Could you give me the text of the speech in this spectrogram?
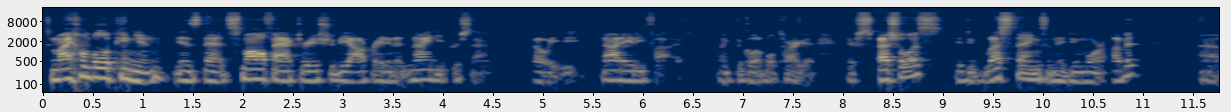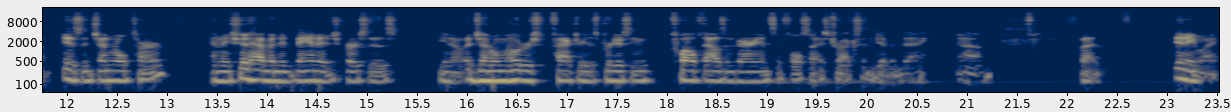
So my humble opinion is that small factories should be operating at 90% OEE, not 85, like the global target. They're specialists. They do less things and they do more of it. Um, is a general term, and they should have an advantage versus you know a General Motors factory that's producing 12,000 variants of full size trucks in a given day. Um, but anyway,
